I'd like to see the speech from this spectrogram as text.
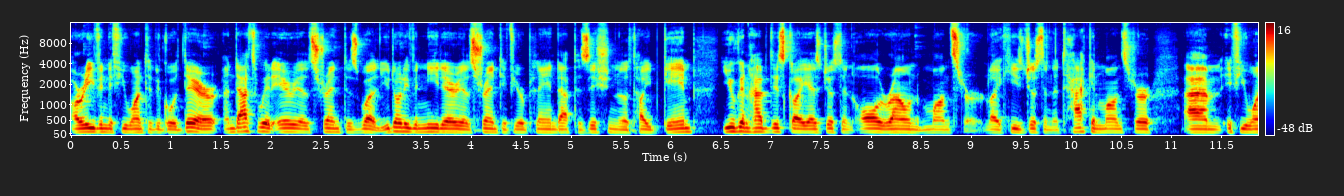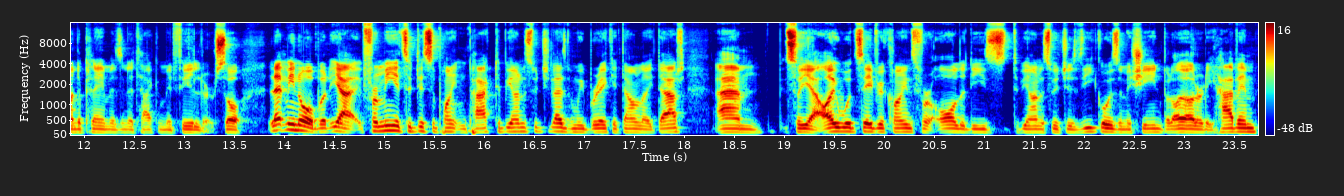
or even if you wanted to go there. And that's with aerial strength as well. You don't even need aerial strength if you're playing that positional type game. You can have this guy as just an all round monster. Like he's just an attacking monster um, if you want to play him as an attacking midfielder. So let me know. But yeah, for me, it's a disappointing pack, to be honest with you, lads, when we break it down like that. Um, so yeah, I would save your coins for all of these, to be honest with you. Zico is a machine, but I already have him.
